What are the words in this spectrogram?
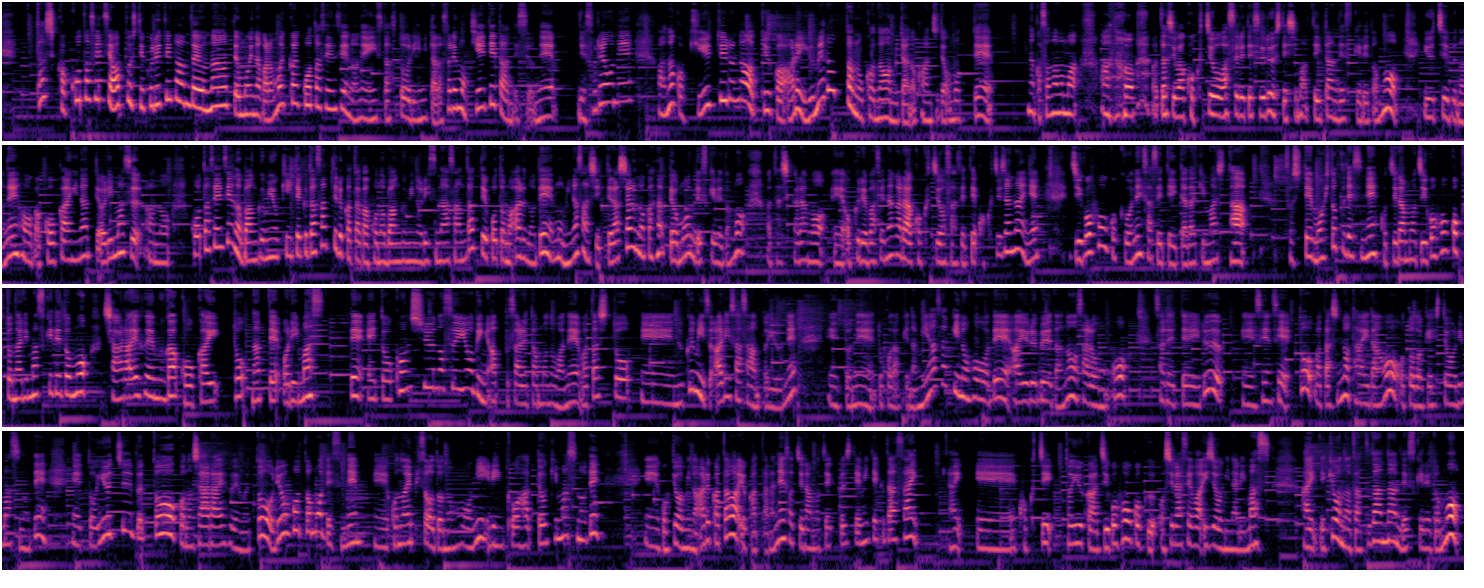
確か幸田先生アップしてくれてたんだよなって思いながらもう一回幸田先生のねインスタストーリー見たらそれも消えてたんですよね。でそれをねあなんか消えてるなっていうかあれ夢だったのかなみたいな感じで思って。なんかそのままあの 私は告知を忘れてスルーしてしまっていたんですけれども YouTube のね方が公開になっております。あの幸田先生の番組を聞いてくださってる方がこの番組のリスナーさんだっていうこともあるのでもう皆さん知ってらっしゃるのかなって思うんですけれども私からも、えー、遅ればせながら告知をさせて告知じゃないね事後報告をねさせていただきました。そしてもう一つですねこちらも事後報告となりますけれどもシャーラ FM が公開となっております。で、えーと、今週の水曜日にアップされたものはね私と、えー、温水ありささんというねえっ、ー、とねどこだっけな宮崎の方でアユルベーダのサロンをされている、えー、先生と私の対談をお届けしておりますので、えっ、ー、と YouTube とこのシャーラ FM と両方ともですね、えこのエピソードの方にリンクを貼っておきますのでえー、ご興味のある方はよかったらねそちらもチェックしてみてください。はい、えー、告知というか事後報告お知らせは以上になります。はい、で今日の雑談なんですけれども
